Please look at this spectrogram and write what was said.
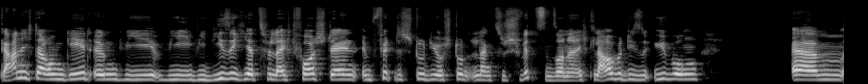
gar nicht darum geht, irgendwie, wie, wie die sich jetzt vielleicht vorstellen, im Fitnessstudio stundenlang zu schwitzen, sondern ich glaube, diese Übungen ähm,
